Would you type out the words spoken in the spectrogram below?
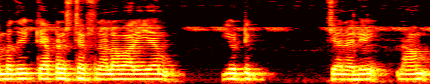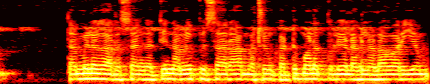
நமது கேப்டன் ஸ்டெப்ஸ் நலவாரியம் யூடியூப் சேனலில் நாம் தமிழக அரசாங்கத்தின் அமைப்பு சாரா மற்றும் கட்டுமான தொழிலாளர்கள் நல வாரியம்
